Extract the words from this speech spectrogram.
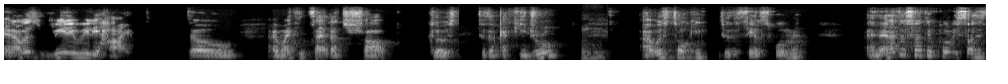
And I was really, really hyped. So I went inside that shop close to the cathedral. Mhm. I was talking to the saleswoman, and then at a certain point, we started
